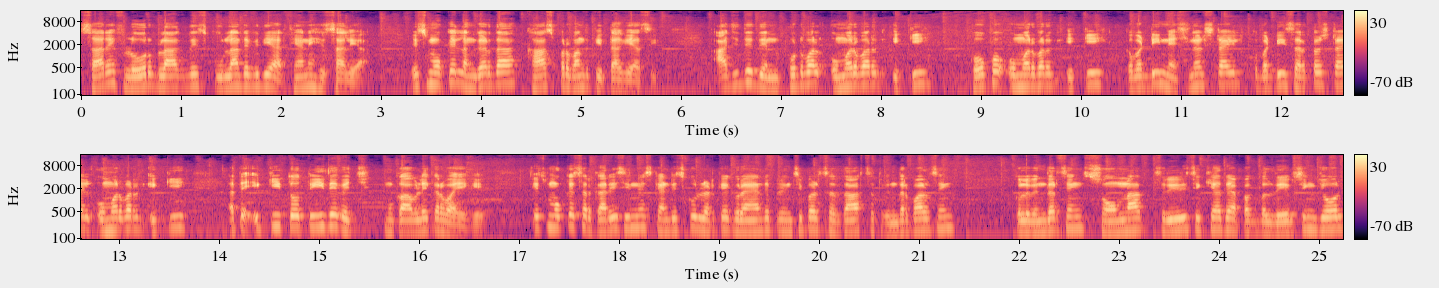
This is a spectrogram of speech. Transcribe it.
ਸਾਰੇ ਫਲੋਰ ਬਲਾਕ ਦੇ ਸਕੂਲਾਂ ਦੇ ਵਿਦਿਆਰਥੀਆਂ ਨੇ ਹਿੱਸਾ ਲਿਆ। ਇਸ ਮੌਕੇ ਲੰਗਰ ਦਾ ਖਾਸ ਪ੍ਰਬੰਧ ਕੀਤਾ ਗਿਆ ਸੀ। ਅੱਜ ਦੇ ਦਿਨ ਫੁੱਟਬਾਲ ਉਮਰ ਵਰਗ 21 ਖੋ ਖੋ ਉਮਰ ਵਰਗ 21 kabaddi national style, kabaddi circle style ਉਮਰ ਵਰਗ 21 ਅਤੇ 21 ਤੋਂ 30 ਦੇ ਵਿੱਚ ਮੁਕਾਬਲੇ ਕਰਵਾਏ ਗਏ। ਇਸ ਮੌਕੇ ਸਰਕਾਰੀ ਸੀਨੀਅਰ ਸੈਕੰਡਰੀ ਸਕੂਲ ਲੜਕੇ ਗੁਰਾਇਆਂ ਦੇ ਪ੍ਰਿੰਸੀਪਲ ਸਰਦਾਰ ਸਤਵਿੰਦਰਪਾਲ ਸਿੰਘ, ਕੁਲਵਿੰਦਰ ਸਿੰਘ, ਸੋਮਨਾਥ, ਸਰੀਰਕ ਸਿੱਖਿਆ ਅਧਿਆਪਕ ਬਲਦੇਵ ਸਿੰਘ ਜੋਲ,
